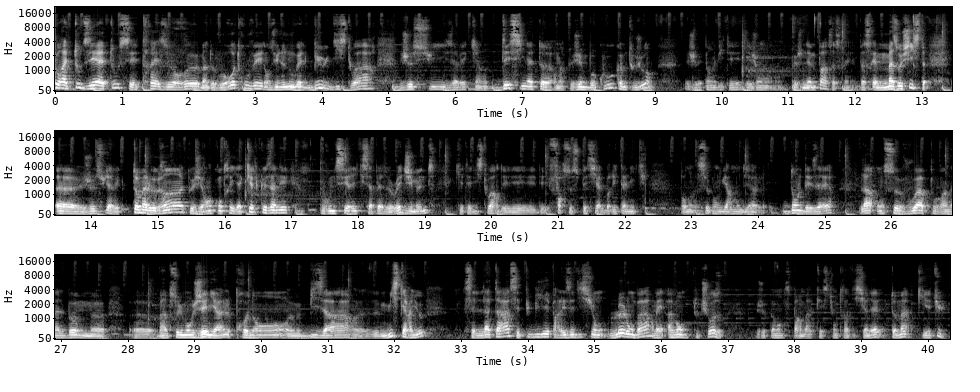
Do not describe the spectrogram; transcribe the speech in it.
Bonjour à toutes et à tous et très heureux ben, de vous retrouver dans une nouvelle bulle d'histoire. Je suis avec un dessinateur ben, que j'aime beaucoup, comme toujours. Je ne vais pas inviter des gens que je n'aime pas, ça serait, masochiste. Euh, je suis avec Thomas Legrain, que j'ai rencontré il y a quelques années pour une série qui s'appelle The Regiment, qui était l'histoire des, des forces spéciales britanniques pendant la Seconde Guerre mondiale dans le désert. Là, on se voit pour un album euh, ben absolument génial, prenant, euh, bizarre, euh, mystérieux. C'est Lata, c'est publié par les éditions Le Lombard, mais avant toute chose, je commence par ma question traditionnelle. Thomas, qui es-tu?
